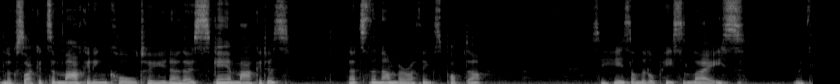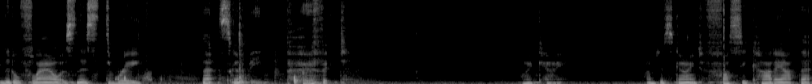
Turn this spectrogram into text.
It looks like it's a marketing call too. You know those scam marketers? That's the number I think's popped up. See, here's a little piece of lace with little flowers, and there's three. That's going to be perfect. Okay. I'm just going to fussy cut out that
